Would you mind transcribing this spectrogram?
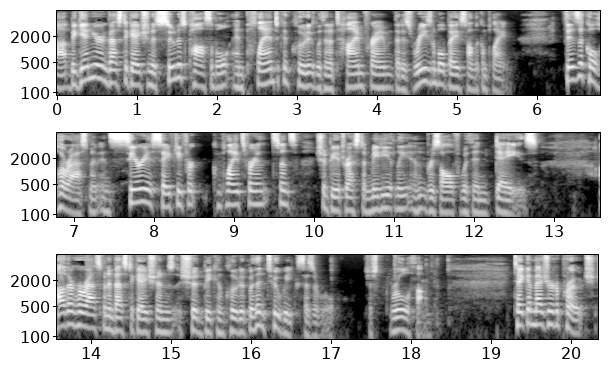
Uh, begin your investigation as soon as possible and plan to conclude it within a time frame that is reasonable based on the complaint. Physical harassment and serious safety for complaints, for instance, should be addressed immediately and resolved within days. Other harassment investigations should be concluded within two weeks as a rule. Just rule of thumb. Take a measured approach.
